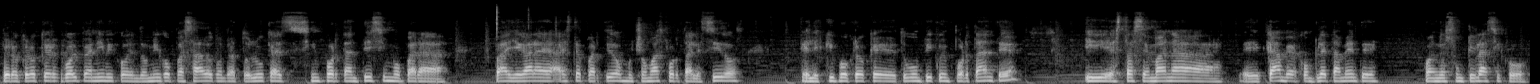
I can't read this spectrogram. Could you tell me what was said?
Pero creo que el golpe anímico del domingo pasado contra Toluca es importantísimo para, para llegar a, a este partido mucho más fortalecidos. El equipo creo que tuvo un pico importante y esta semana eh, cambia completamente cuando es un clásico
